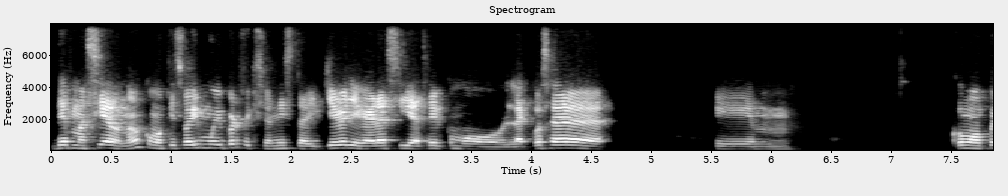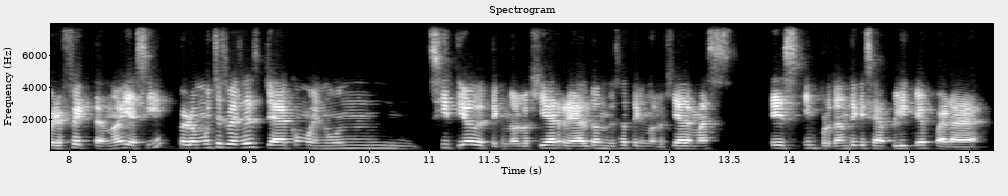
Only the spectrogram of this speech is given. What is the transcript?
demasiado, ¿no? Como que soy muy perfeccionista y quiero llegar así a hacer como la cosa em, como perfecta, ¿no? Y así, pero muchas veces ya como en un sitio de tecnología real donde esa tecnología además es importante que se aplique para,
